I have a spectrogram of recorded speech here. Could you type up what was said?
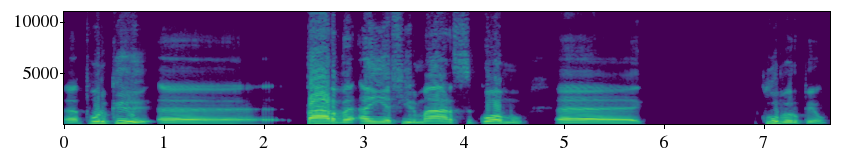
eh, porque uh, tarda em afirmar-se como uh, clube europeu,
